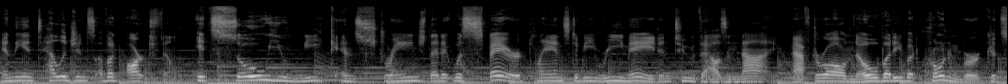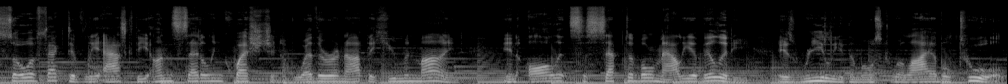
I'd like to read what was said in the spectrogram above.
and the intelligence of an art film. It's so unique and strange that it was spared plans to be remade in 2009. After all, nobody but Cronenberg could so effectively ask the unsettling question of whether or not the human mind, in all its susceptible malleability, is really the most reliable tool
